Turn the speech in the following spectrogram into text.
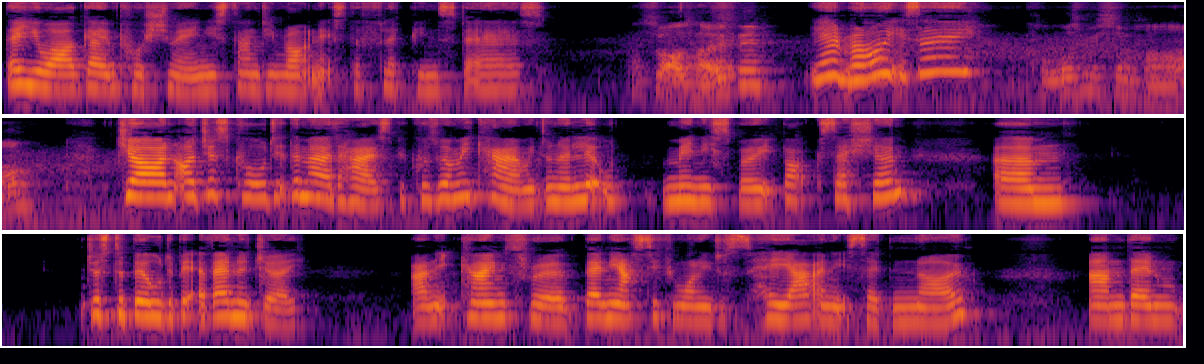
There you are, going push me, and you're standing right next to the flipping stairs. That's what I was hoping. Yeah, right, is he? Cause me some harm. John, I just called it the murder house because when we came, we done a little mini spirit box session, um, just to build a bit of energy. And it came through. Benny asked if he wanted us here, and it said no. And then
